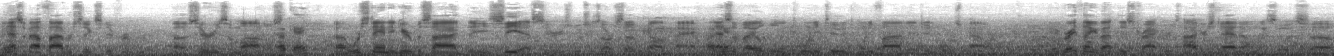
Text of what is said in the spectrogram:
And that's about five or six different uh, series of models. Okay. Uh, we're standing here beside the CS series, which is our subcompact. Okay. That's available in 22 and 25 engine horsepower. And the great thing about this tractor is hydrostat only, so it's uh,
